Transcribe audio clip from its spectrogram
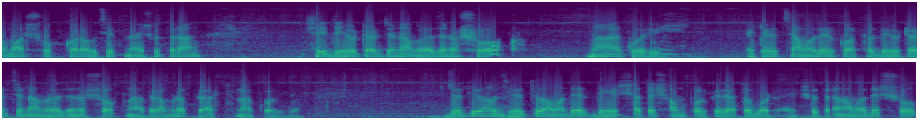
তোমার শোক করা উচিত নয়। সুতরাং সেই দেহটার জন্য আমরা যেন শোক না করি। এটা হচ্ছে আমাদের কথা। দেহটার জন্য আমরা যেন শোক না করি, আমরা প্রার্থনা করব। যদিও যেহেতু আমাদের দেহের সাথে সম্পর্কিত এত বড়, সুতরাং আমাদের শোক,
